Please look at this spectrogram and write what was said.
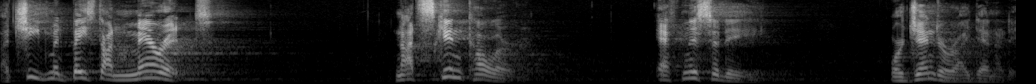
achievement based on merit, not skin color, ethnicity, or gender identity.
